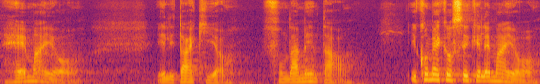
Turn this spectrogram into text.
Ré maior. Ele está aqui, ó, fundamental. E como é que eu sei que ele é maior?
